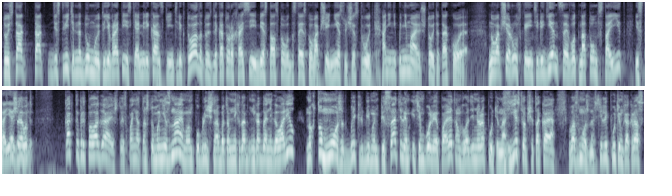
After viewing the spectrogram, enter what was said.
То есть так, так действительно думают и европейские, и американские интеллектуалы, то есть для которых Россия без Толстого, Достоевского вообще не существует. Они не понимают, что это такое. Но вообще русская интеллигенция вот на том стоит и стоять Слушай, будет. А вот как ты предполагаешь, то есть понятно, что мы не знаем, он публично об этом никогда, никогда не говорил, но кто может быть любимым писателем и тем более поэтом Владимира Путина? Есть вообще такая возможность? Или Путин как раз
